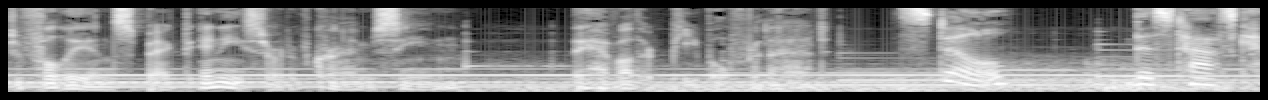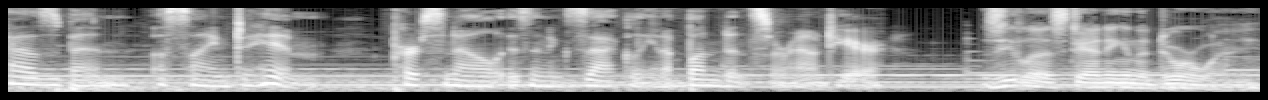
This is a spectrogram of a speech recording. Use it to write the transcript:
to fully inspect any sort of crime scene. They have other people for that. Still, this task has been assigned to him. Personnel isn't exactly in abundance around here. Zila is standing in the doorway,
